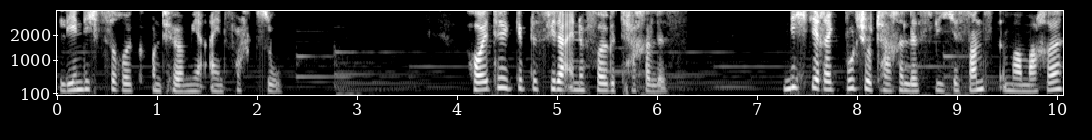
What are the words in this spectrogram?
lehn dich zurück und hör mir einfach zu. Heute gibt es wieder eine Folge Tacheles. Nicht direkt Bucho Tacheles, wie ich es sonst immer mache,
